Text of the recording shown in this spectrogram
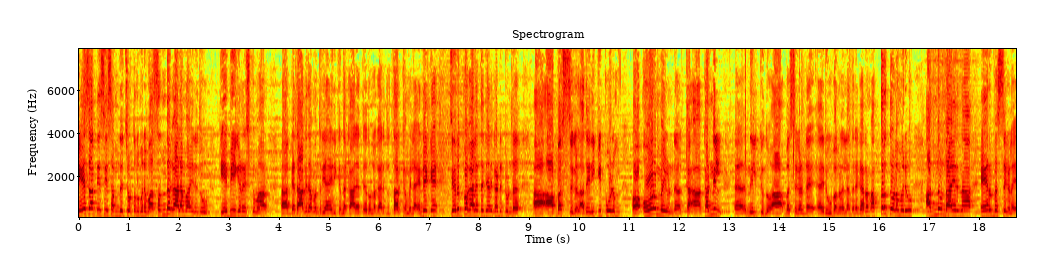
K S R T C സംബന്ധിച്ചിടത്തോളം ഒരു വസന്തകാലമായിരുന്നു കെ ബി ഗണേഷ് കുമാർ ഗതാഗത മന്ത്രിയായിരിക്കുന്ന കാലത്ത് എന്നുള്ള കാര്യത്തിൽ തർക്കമില്ല. എന്റെയൊക്കെ ചെറുപ്പകാലത്ത് ഞാൻ കണ്ടിട്ടുണ്ട് ആ, ബസ്സുകൾ. അതെനിക്കിപ്പോഴും ഓർമ്മയുണ്ട്. കണ്ണിൽ നിൽക്കുന്നു ആ ബസ്സുകളുടെ രൂപങ്ങളെല്ലാം തന്നെ. കാരണം അത്രത്തോളം ഒരു അന്നുണ്ടായിരുന്ന എയർ ബസ്സുകളെ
